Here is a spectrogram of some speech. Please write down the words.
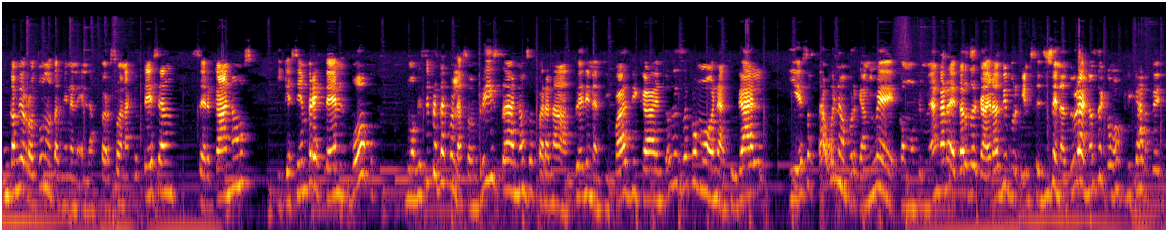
un cambio rotundo también en, en las personas, que ustedes sean cercanos y que siempre estén, vos como que siempre estás con la sonrisa, no sos para nada seria ni antipática, entonces sos como natural y eso está bueno porque a mí me como que me dan ganas de estar cerca de Nati porque se dice natural, no sé cómo explicarte.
